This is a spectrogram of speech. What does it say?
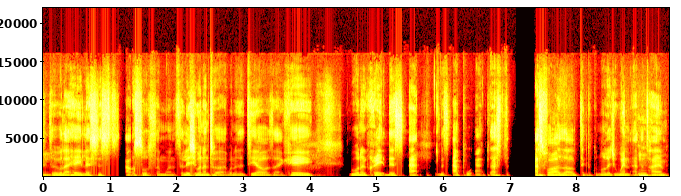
Mm. So we were like, hey, let's just outsource someone. So literally went on Twitter, went on the TL, was like, hey, we want to create this app, this Apple app. That's the, as far as our technical knowledge went at the time.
